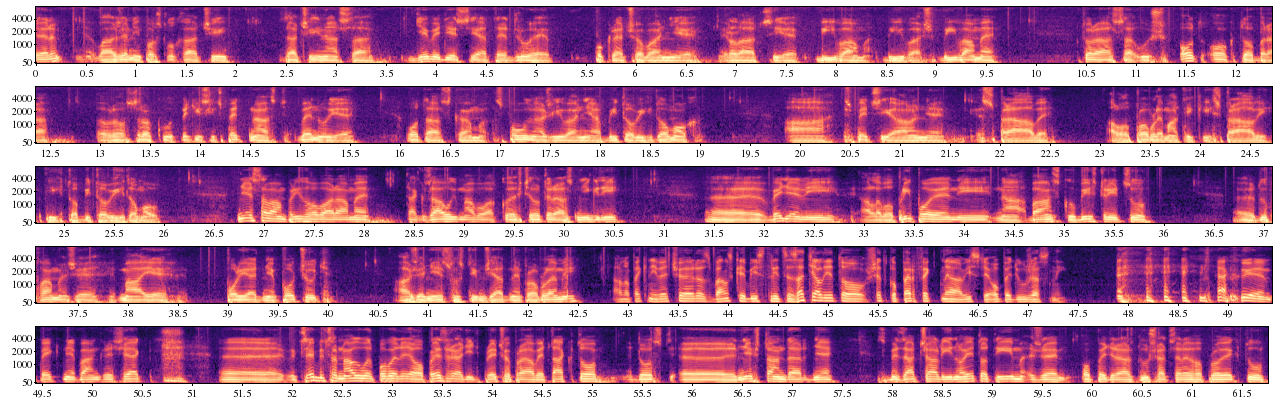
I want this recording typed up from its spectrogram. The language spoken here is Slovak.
večer, vážení poslucháči. Začína sa 92. pokračovanie relácie Bývam, bývaš, bývame, ktorá sa už od oktobra v roku 2015 venuje otázkam spolunažívania v bytových domoch a špeciálne správe alebo problematiky správy týchto bytových domov. Dnes sa vám prihovárame tak zaujímavo, ako ešte doteraz nikdy, Eh, vedený alebo pripojený na Bánsku Bystricu. Eh, dúfame, že má je poriadne počuť a že nie sú s tým žiadne problémy. Áno, pekný večer z Banskej Bystrice. Zatiaľ je to všetko perfektné a vy ste opäť úžasný. Ďakujem pekne, pán Krešiak. E, chcel by som na úvod povedať alebo prezradiť, prečo práve takto dosť e, neštandardne sme začali. No je to tým, že opäť raz duša celého projektu,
